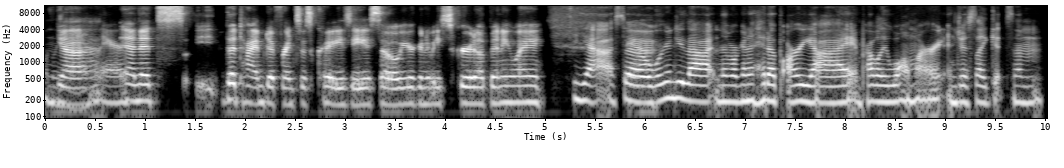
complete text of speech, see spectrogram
when we get Yeah. in there. And it's the time difference is crazy. So you're to be screwed up anyway. yeah, so Yeah. we're gonna do that, and then we're gonna hit up REI and probably Walmart and just like get some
